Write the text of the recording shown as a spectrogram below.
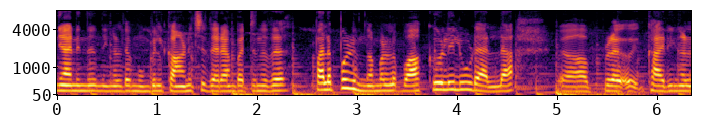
ഞാനിന്ന് നിങ്ങളുടെ മുമ്പിൽ കാണിച്ചു തരാൻ പറ്റുന്നത്. പലപ്പോഴും നമ്മൾ വാക്കുകളിലൂടെ അല്ല കാര്യങ്ങൾ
